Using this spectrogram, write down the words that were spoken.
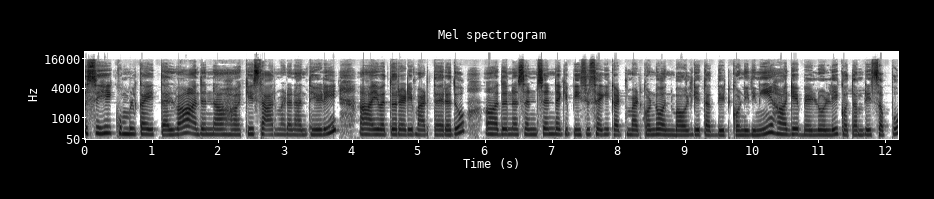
ಸಿಹಿ ಕುಂಬಳಕಾಯಿ ಇತ್ತಲ್ವಾ? ಅದನ್ನು ಹಾಕಿ ಸಾರು ಮಾಡೋಣ ಅಂಥೇಳಿ ಇವತ್ತು ರೆಡಿ ಮಾಡ್ತಾ ಇರೋದು. ಅದನ್ನು ಸಣ್ಣ ಸಣ್ಣದಾಗಿ ಪೀಸಸ್ ಆಗಿ ಕಟ್ ಮಾಡಿಕೊಂಡು ಒಂದು ಬೌಲ್ಗೆ ತೆಗ್ದಿಟ್ಕೊಂಡಿದ್ದೀನಿ ಹಾಗೆ ಬೆಳ್ಳುಳ್ಳಿ, ಕೊತ್ತಂಬರಿ ಸೊಪ್ಪು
